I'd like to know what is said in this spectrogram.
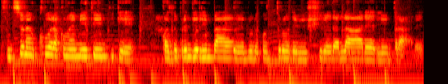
funziona ancora come ai miei tempi che quando prendi il rimbalzo nell'uno contro uno devi uscire dall'area e rientrare?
